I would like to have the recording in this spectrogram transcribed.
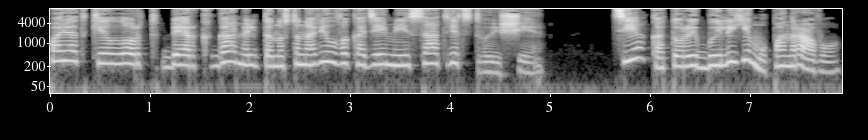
порядке лорд Берг Гамильтон установил в Академии соответствующие. Те, которые были ему по нраву.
